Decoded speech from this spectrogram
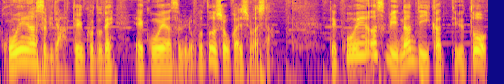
公園遊びだ。ということで、え、公園遊びのことを紹介しました。で公園遊びなんでいいかっていうと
